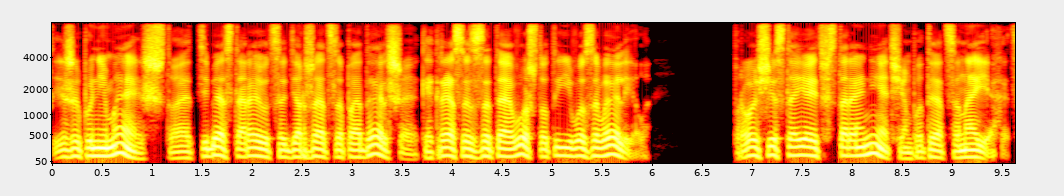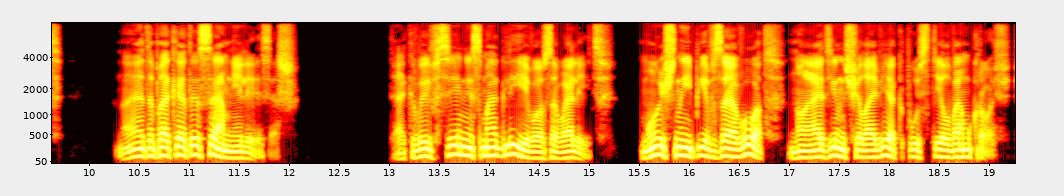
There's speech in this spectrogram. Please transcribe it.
«Ты же понимаешь, что от тебя стараются держаться подальше как раз из-за того, что ты его завалил. Проще стоять в стороне, чем пытаться наехать. Но это пока ты сам не лезешь. Так вы все не смогли его завалить. Мощный пивзавод, но один человек пустил вам кровь.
